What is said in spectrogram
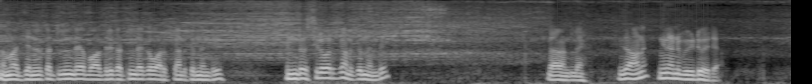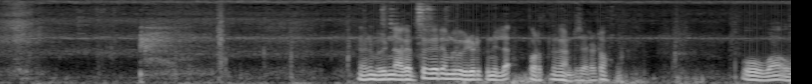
നമ്മളെ ജനൽ കട്ടിലിന്റെ വാതിൽ കട്ടിലിന്റെ ഒക്കെ വർക്ക് നടക്കുന്നുണ്ട്. ഇൻഡസ്ട്രിയൽ വർക്ക് നടക്കുന്നുണ്ട്. ഇതാകണ്ടല്ലേ ഇതാണ് ഇങ്ങനെയാണ് വീട് വരിക. ഞാൻ വീടിനകത്ത് കയറി നമ്മൾ വീഡിയോ എടുക്കുന്നില്ല. പുറത്തുനിന്ന് കണ്ടു ചേരാം കേട്ടോ. ഓ വാ ഓ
